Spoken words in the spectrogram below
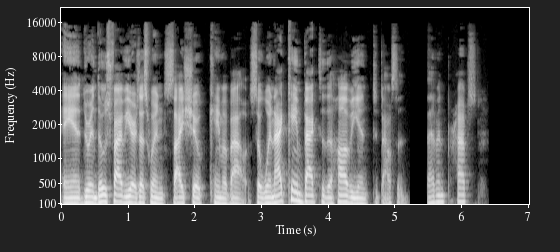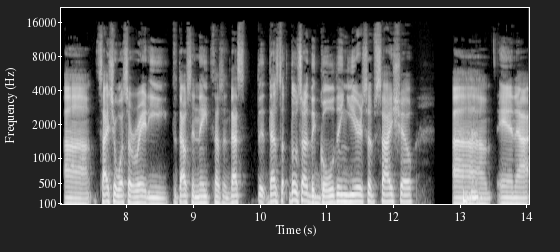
And during those five years, that's when Sideshow came about. So when I came back to the hobby in 2007, perhaps, uh, Sideshow was already 2008, 2000. That's that's those are the golden years of Sideshow. Mm-hmm. Um, mm-hmm. and uh,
